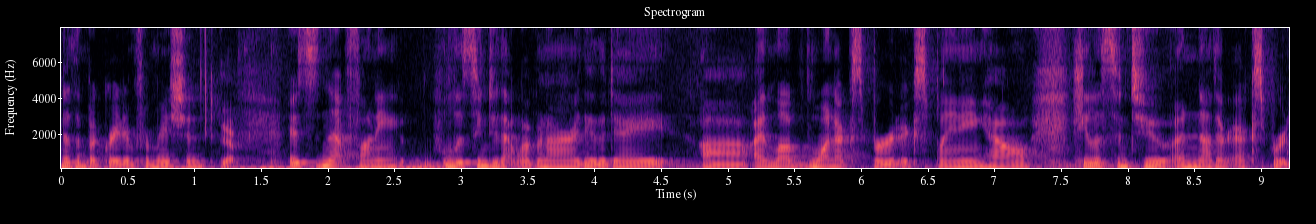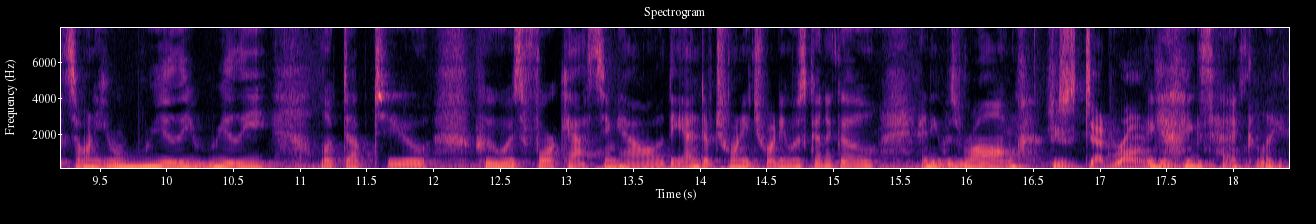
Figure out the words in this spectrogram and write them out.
Nothing but great information. Yep. Isn't that funny? Listening to that webinar the other day, uh, I loved one expert explaining how he listened to another expert, someone he really, really looked up to, who was forecasting how the end of 2020 was going to go, and he was wrong. He's dead wrong. Yeah, exactly.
